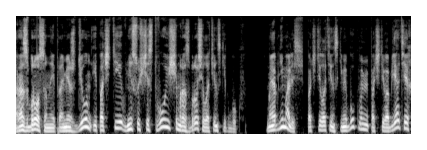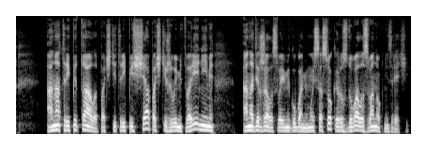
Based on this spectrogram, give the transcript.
разбросанные промеж дюн и почти в несуществующем разбросе латинских букв. Мы обнимались почти латинскими буквами, почти в объятиях. Она трепетала, почти трепеща, почти живыми творениями. Она держала своими губами мой сосок и раздувала звонок незрячий.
